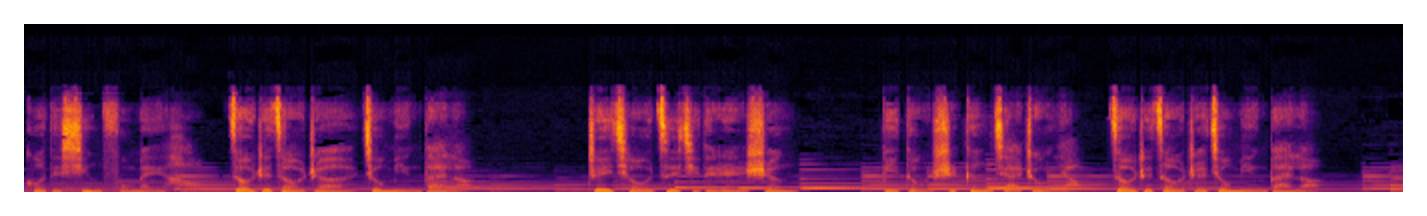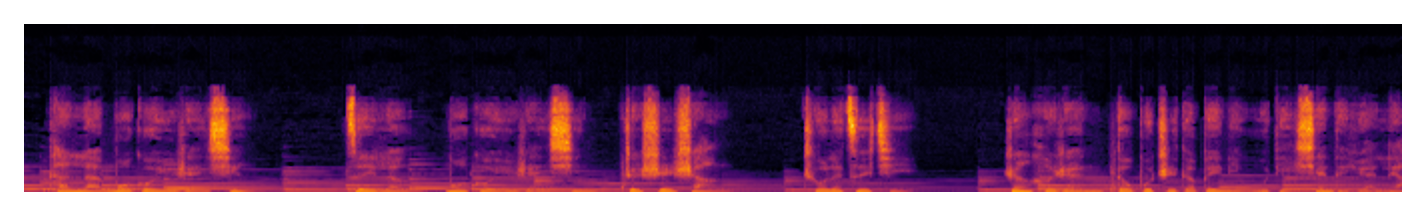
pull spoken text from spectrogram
过得幸福美好。走着走着就明白了，追求自己的人生比懂事更加重要。走着走着就明白了，贪婪莫过于人性，最冷莫过于人心。这世上除了自己，任何人都不值得被你无底线的原谅。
